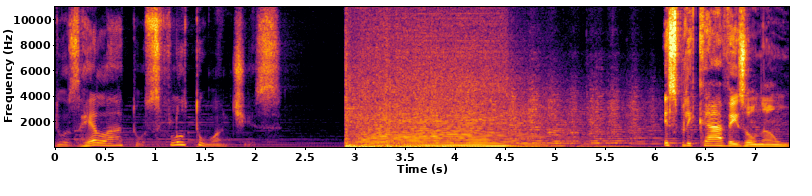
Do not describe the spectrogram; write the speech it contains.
dos Relatos Flutuantes. Explicáveis ou não,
